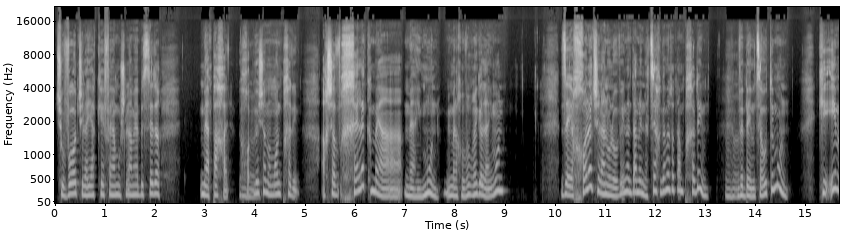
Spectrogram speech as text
תשובות של היה כיף, היה מושלם, היה בסדר, מהפחד. Mm-hmm. ויש שם המון פחדים. עכשיו, חלק מה, מהאימון, אם אנחנו עוברים רגע לאימון, זה היכולת שלנו להוביל אדם לנצח גם את אותם פחדים. Mm-hmm. ובאמצעות אמון. כי אם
